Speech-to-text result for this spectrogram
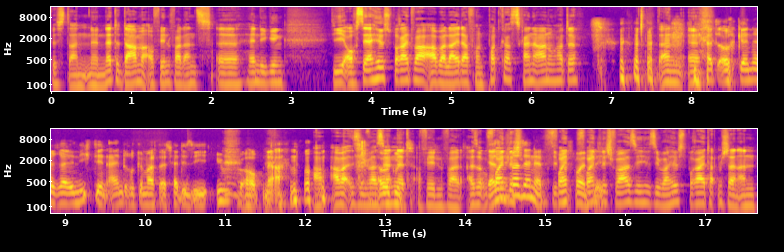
bis dann eine nette Dame auf jeden Fall ans äh, Handy ging, die auch sehr hilfsbereit war, aber leider von Podcasts keine Ahnung hatte. Dann, äh, hat auch generell nicht den Eindruck gemacht, als hätte sie überhaupt eine Ahnung. Aber sie war aber sehr gut. nett, auf jeden Fall. Also ja, freundlich, war nett. Sie freundlich. war freundlich war sie, sie war hilfsbereit, hat mich dann an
